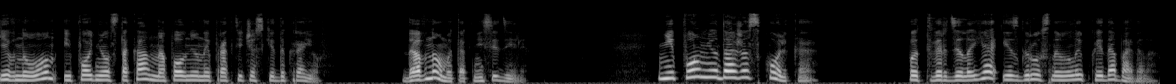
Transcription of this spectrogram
кивнул он и поднял стакан, наполненный практически до краев. «Давно мы так не сидели». «Не помню даже сколько», — подтвердила я и с грустной улыбкой добавила.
